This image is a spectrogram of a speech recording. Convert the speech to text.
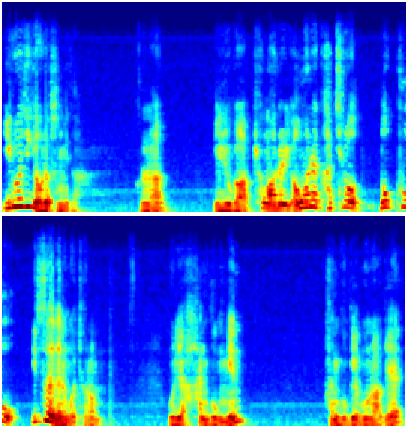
이루어지기 어렵습니다. 그러나 인류가 평화를 영원의 가치로 놓고 있어야 되는 것처럼 우리 한국민, 한국의 문학의,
